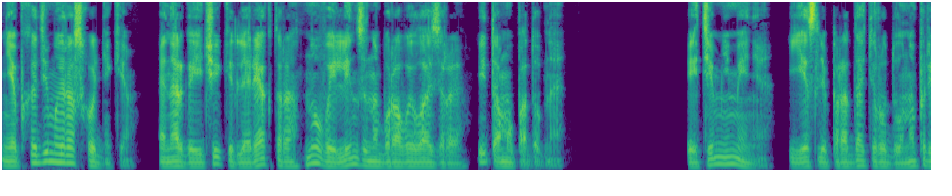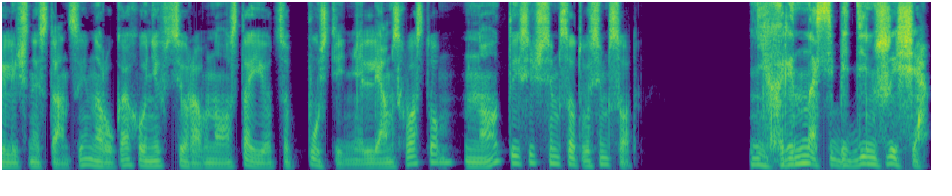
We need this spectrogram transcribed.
Необходимые расходники, энергоячейки для реактора, новые линзы на буровые лазеры и тому подобное. И тем не менее, если продать руду на приличной станции, на руках у них все равно остается, пусть и не лям с хвостом, но 1700-800. Ни хрена себе деньжища!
